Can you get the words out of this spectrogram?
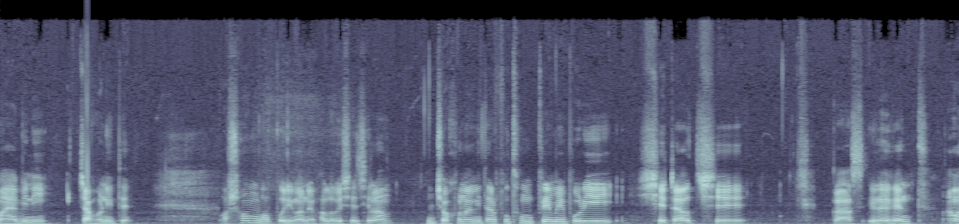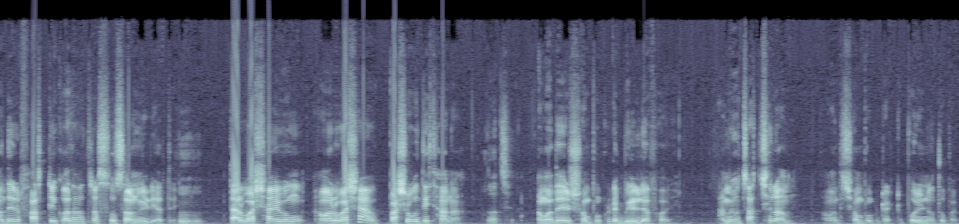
মায়াবিনী চাহনিতে। অসম্ভব পরিমাণে ভালোবেসেছিলাম। যখন আমি তার প্রথম প্রেমে পড়ি সেটা হচ্ছে ক্লাস ইলেভেন্থ আমাদের ফার্স্টে কথাবার্তা সোশ্যাল মিডিয়াতে তার বাসা এবং আমার বাসা পার্শ্ববর্তী থানা। আচ্ছা। আমাদের সম্পর্কটা বিল্ড আপ হয়। আমিও চাচ্ছিলাম আমাদের সম্পর্কটা একটা পরিণত পাক।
